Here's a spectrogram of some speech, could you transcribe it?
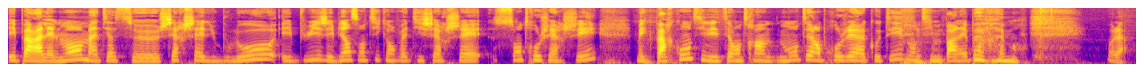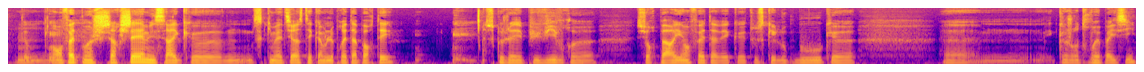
Et parallèlement, Mathias euh, cherchait du boulot. Et puis, j'ai bien senti qu'en fait, il cherchait sans trop chercher. Mais que par contre, il était en train de monter un projet à côté dont il me parlait pas vraiment. Voilà. Donc, Mm. En fait, moi, je cherchais, mais c'est vrai que euh, ce qui m'attirait, c'était quand même le prêt-à-porter. Ce que j'avais pu vivre euh, sur Paris, en fait, avec euh, tout ce qui est lookbook, euh, euh, que je retrouvais pas ici.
